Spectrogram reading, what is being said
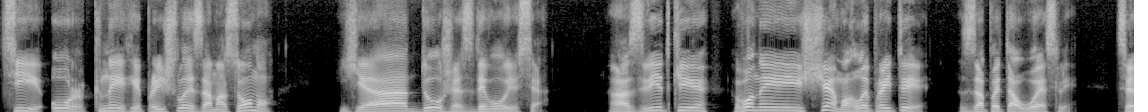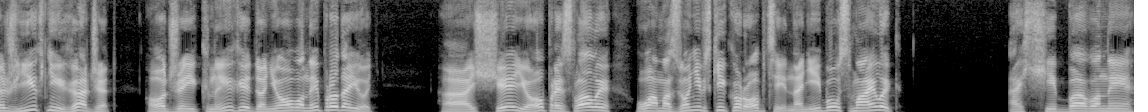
ці ур книги прийшли з Амазону, я дуже здивуюся. А звідки вони ще могли прийти? запитав Уеслі. Це ж їхній гаджет. Отже, і книги до нього вони продають. А ще його прислали у Амазонівській коробці. На ній був смайлик. А хіба вони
